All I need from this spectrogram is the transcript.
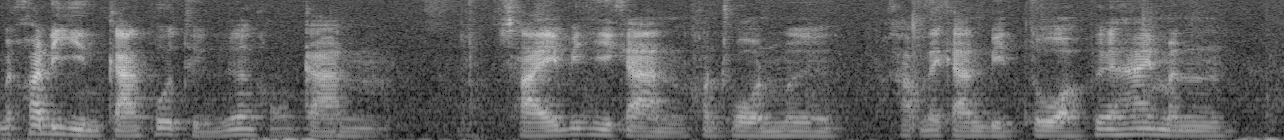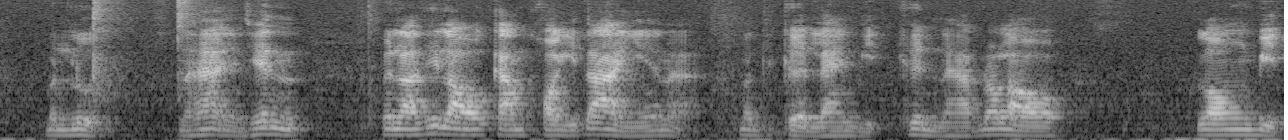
ไม่ค่อยได้ยินการพูดถึงเรื่องของการใช้วิธีการคอนโทรลมือครับในการบิดตัวเพื่อให้มันมันหลุดนะฮะอย่างเช่น เวลาที่เรากำคอกีตาร์อย่างเงี้ยน่ะมันจะเกิดแรงบิดขึ้นนะครับ แล้วเราลองบิด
